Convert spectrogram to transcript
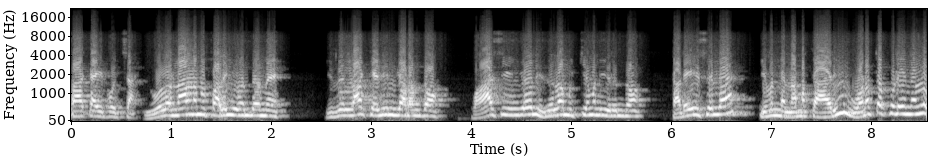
சாக்காய் போச்சான் இவ்வளவு நாள் நம்ம பழகி வந்தோமே. இதெல்லாம் கெதில் கடந்தோம். வாசியங்கள் இதெல்லாம் முக்கியமான இருந்தோம். கடைசியில இவங்க நமக்கு அறிவு உணர்த்தக்கூடிய நல்ல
